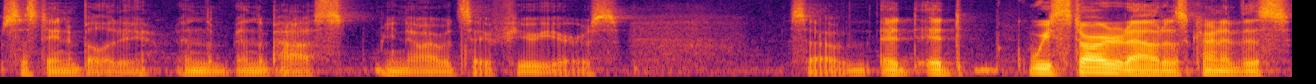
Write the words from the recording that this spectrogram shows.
sustainability in the in the past, you know, I would say a few years. So it it we started out as kind of this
